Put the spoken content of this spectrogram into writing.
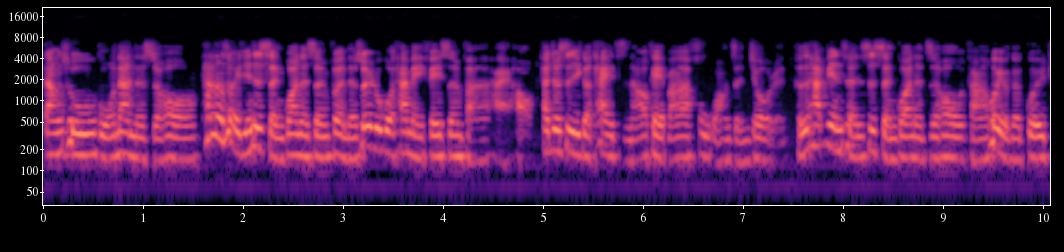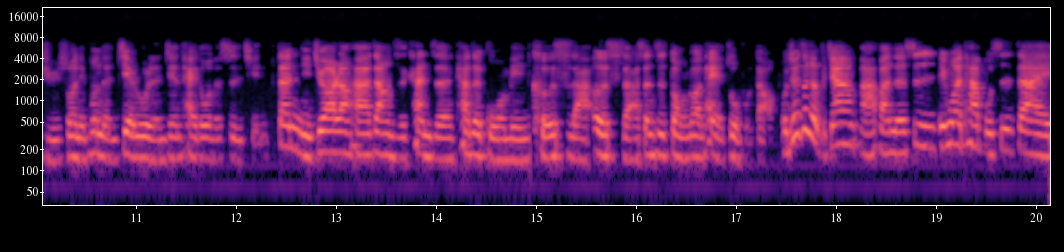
当初国难的时候，他那时候已经是神官的身份的，所以如如果他没飞升，反而还好，他就是一个太子，然后可以帮他父王拯救人。可是他变成是神官了之后，反而会有个规矩，说你不能介入人间太多的事情，但你就要让他这样子看着他的国民渴死啊、饿死啊，甚至动乱，他也做不到。我觉得这个比较麻烦的是，因为他不是在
